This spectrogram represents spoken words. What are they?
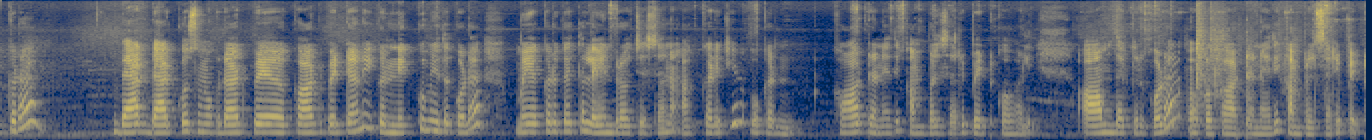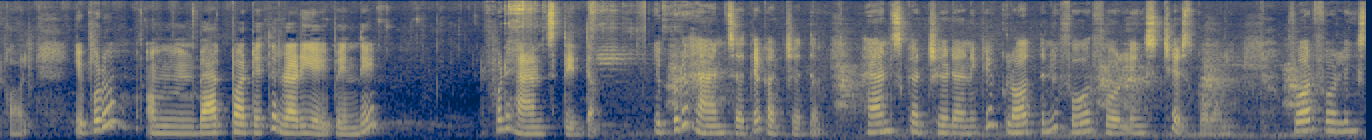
ఇక్కడ బ్యాక్ డాట్ కోసం ఒక డాట్ పే కార్ట్ పెట్టాను. ఇక్కడ నెక్ మీద కూడా ఎక్కడికైతే లైన్ డ్రా చేశానో అక్కడికి ఒక కార్ట్ అనేది కంపల్సరీ పెట్టుకోవాలి. ఆమ్ దగ్గర కూడా ఒక కార్ట్ అనేది కంపల్సరీ పెట్టుకోవాలి. ఇప్పుడు బ్యాక్ పార్ట్ అయితే రెడీ అయిపోయింది. ఇప్పుడు హ్యాండ్స్ తీద్దాం. ఇప్పుడు హ్యాండ్స్ అయితే కట్ చేద్దాం. హ్యాండ్స్ కట్ చేయడానికి క్లాత్ని ఫోర్ ఫోల్డింగ్స్ చేసుకోవాలి. ఫోర్ ఫోల్డింగ్స్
